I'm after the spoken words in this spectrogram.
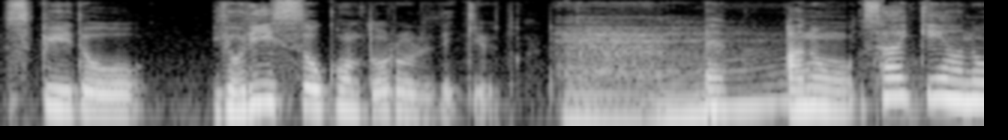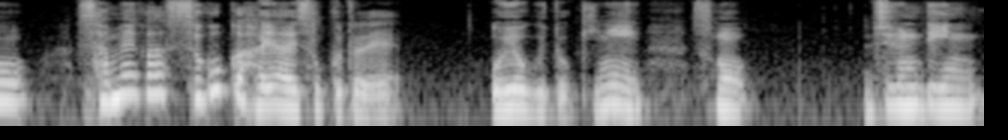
スピードをより一層コントロールできると。い、えあの最近あのサメがすごく速い速度で泳ぐときにその純輪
